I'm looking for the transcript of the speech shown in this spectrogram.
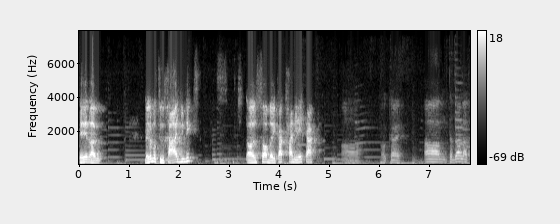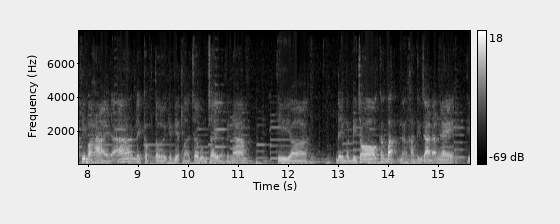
Thế nên là đấy là một thứ khá unique uh, so với các candidate khác. Uh, ok. Uh, thật ra là khi mà Hải đã đề cập tới cái việc là chơi bóng chày ở Việt Nam thì uh, để bật mí cho các bạn khán thính giả đang nghe thì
